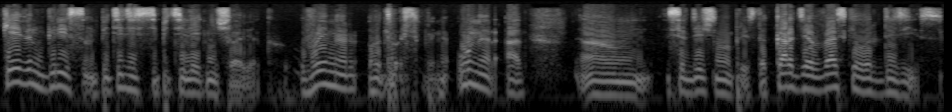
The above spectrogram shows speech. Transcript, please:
Кевин Грисон, 55-летний человек, вымер, вот, вымер, умер от эм, сердечного приступа. Cardiovascular disease.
